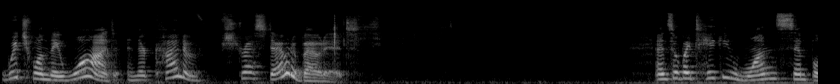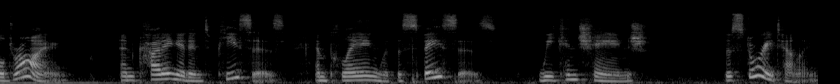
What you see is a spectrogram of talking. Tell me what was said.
which one they want, and they're kind of stressed out about it. And so by taking one simple drawing and cutting it into pieces and playing with the spaces, we can change the storytelling.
